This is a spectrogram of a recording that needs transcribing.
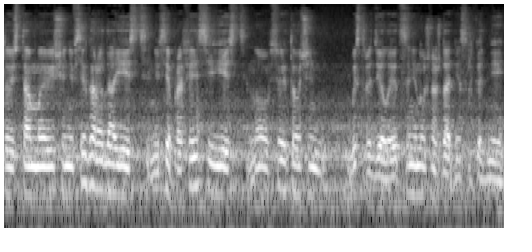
То есть там еще не все города есть, не все профессии есть, но все это очень быстро делается, не нужно ждать несколько дней.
